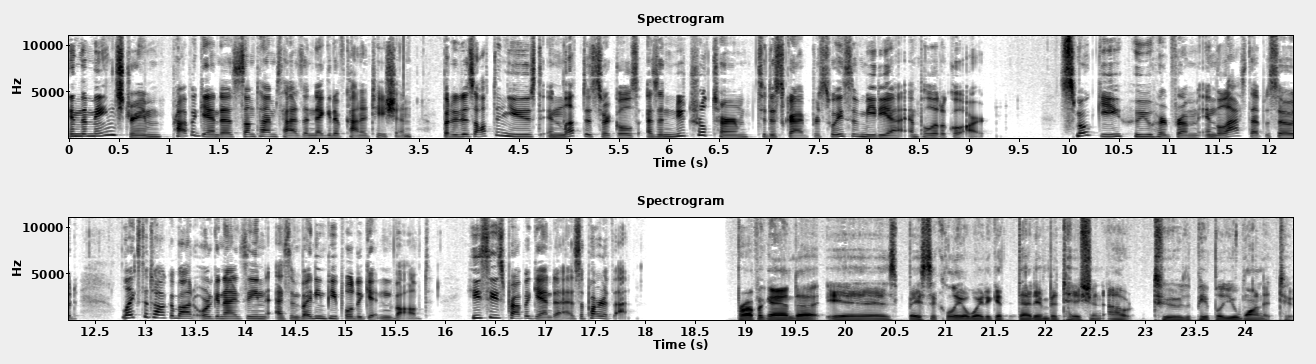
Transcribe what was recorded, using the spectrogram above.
In the mainstream, propaganda sometimes has a negative connotation, but it is often used in leftist circles as a neutral term to describe persuasive media and political art. Smokey, who you heard from in the last episode, likes to talk about organizing as inviting people to get involved. He sees propaganda as a part of that. Propaganda is basically a way to get that invitation out to the people you want it to.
